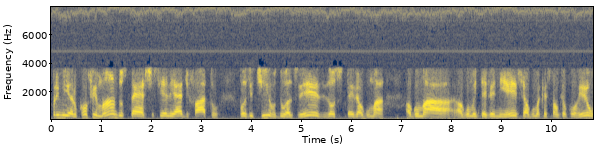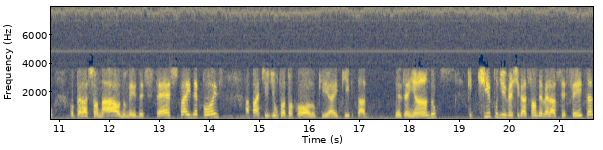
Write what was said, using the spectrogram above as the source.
primeiro, confirmando os testes, se ele é de fato positivo duas vezes, ou se teve alguma, alguma, alguma interveniência, alguma questão que ocorreu operacional no meio desses testes, para aí depois, a partir de um protocolo que a equipe está desenhando, que tipo de investigação deverá ser feita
